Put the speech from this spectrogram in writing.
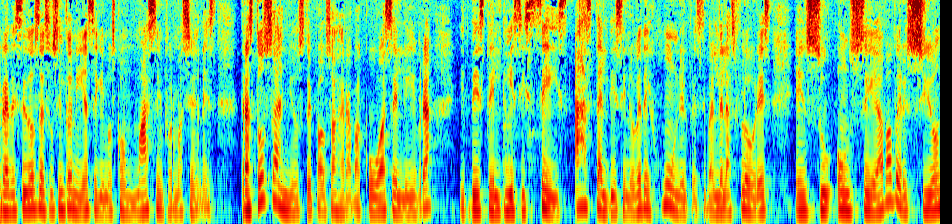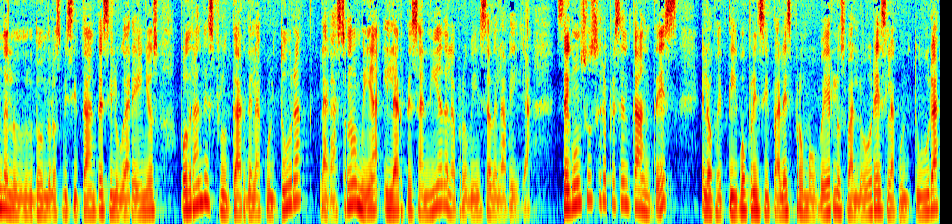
Agradecidos de su sintonía, seguimos con más informaciones. Tras dos años de pausa, Jarabacoa celebra desde el 16 hasta el 19 de junio el Festival de las Flores en su onceava versión de donde los visitantes y lugareños podrán disfrutar de la cultura, la gastronomía y la artesanía de la provincia de La Vega. Según sus representantes, el objetivo principal es promover los valores, la cultura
